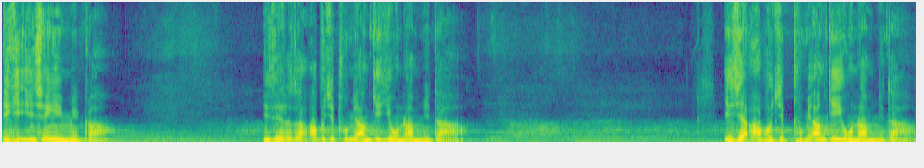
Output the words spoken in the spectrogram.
이게 인생입니까? 이제라도 아버지 품에 안기기 원합니다. 이제 아버지 품에 안기기 원합니다.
